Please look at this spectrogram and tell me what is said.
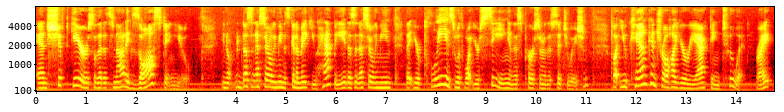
and shift gears so that it's not exhausting you you know, it doesn't necessarily mean it's going to make you happy. It doesn't necessarily mean that you're pleased with what you're seeing in this person or this situation, but you can control how you're reacting to it, right?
